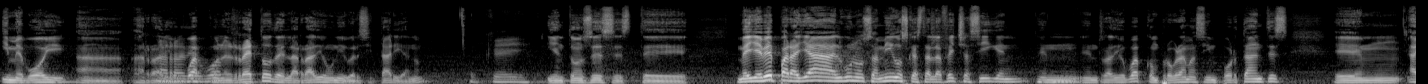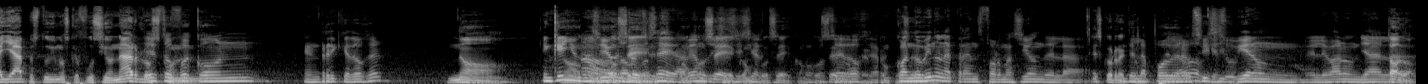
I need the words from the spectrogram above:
Y me voy a, a Radio, Radio WAP WAP. con el reto de la radio universitaria, ¿no? Ok. Y entonces, este, me llevé para allá algunos amigos que hasta la fecha siguen en, en Radio WAP con programas importantes. Eh, allá pues tuvimos que fusionarlos. Esto fue con Enrique Doher. No. ¿En qué año No, nació? con José, con habíamos José, sí, con. José, con Con José con Cuando vino la transformación de la... Es correcto. De la que poderosísima. subieron, elevaron ya la... Todo.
